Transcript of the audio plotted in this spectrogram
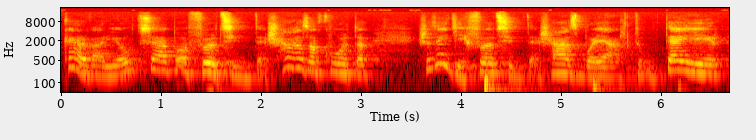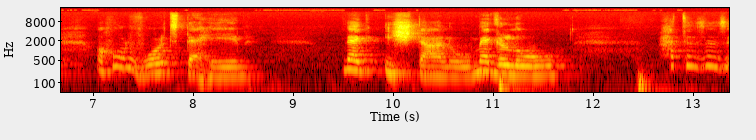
Kálvária utcában földszintes házak voltak, és az egyik földszintes házba jártunk tejér, ahol volt tehén meg istáló, meg ló. Hát ez az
